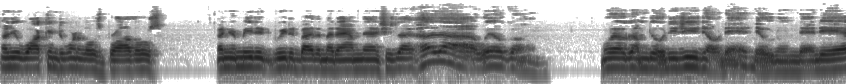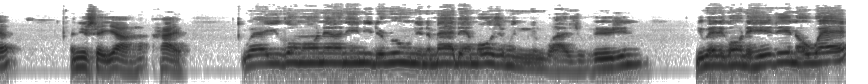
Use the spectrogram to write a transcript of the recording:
and you walk into one of those brothels, and you're meted, greeted by the madame there, and she's like, "Hello, welcome, welcome to did you know that no no that there?" And you say, "Yeah, hi." Well, you come on down into the room in the madame when was version. You ready to go into his in or where?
